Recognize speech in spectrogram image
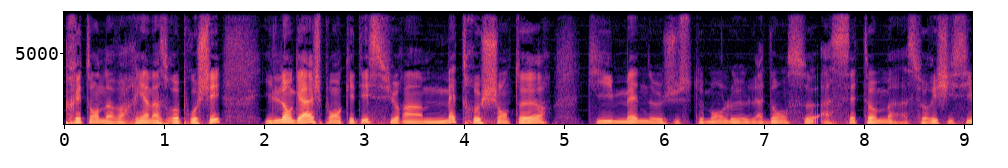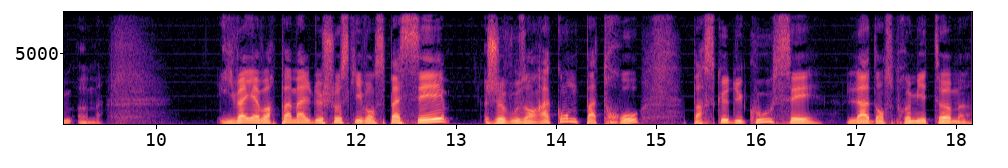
prétend n'avoir rien à se reprocher. Il l'engage pour enquêter sur un maître chanteur qui mène justement le- la danse à cet homme, à ce richissime homme. Il va y avoir pas mal de choses qui vont se passer. Je vous en raconte pas trop parce que du coup, c'est là dans ce premier tome,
